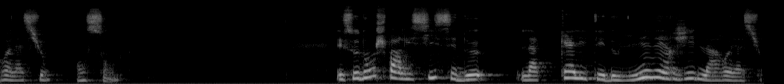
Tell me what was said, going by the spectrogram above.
relation ensemble. Et ce dont je parle ici, c'est de la qualité, de l'énergie de la relation.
